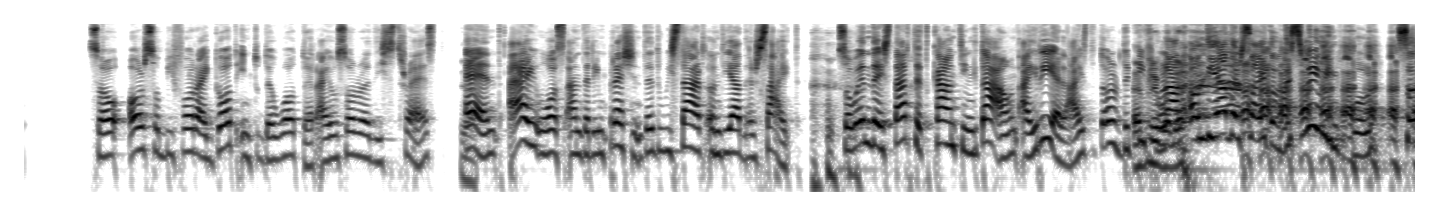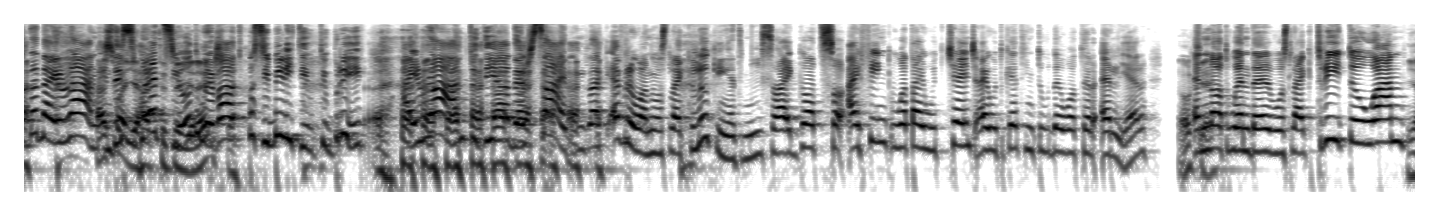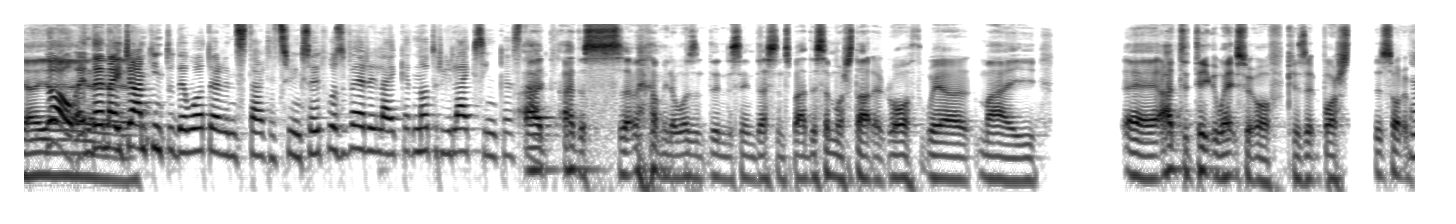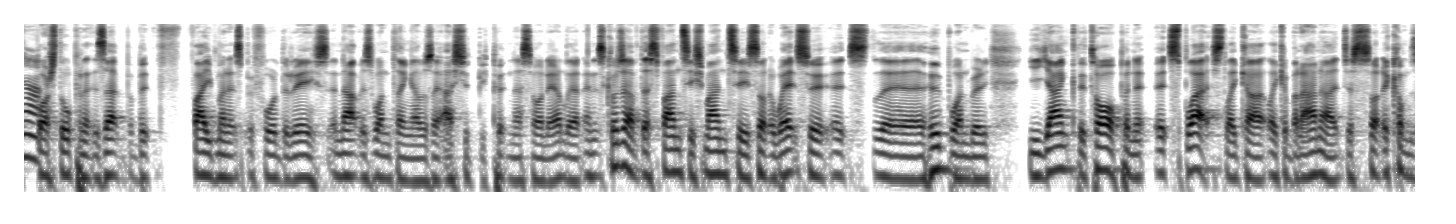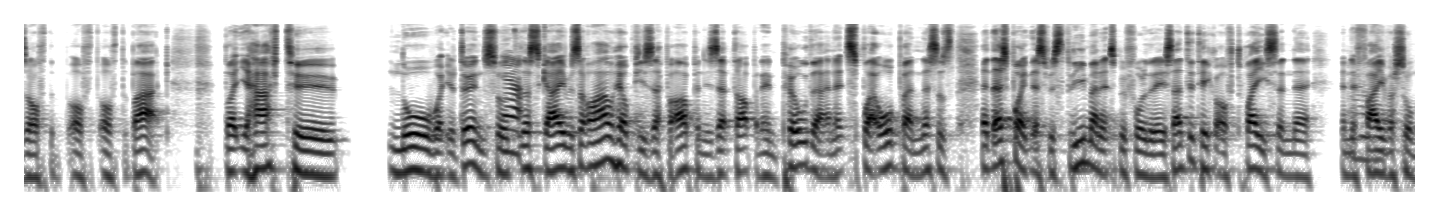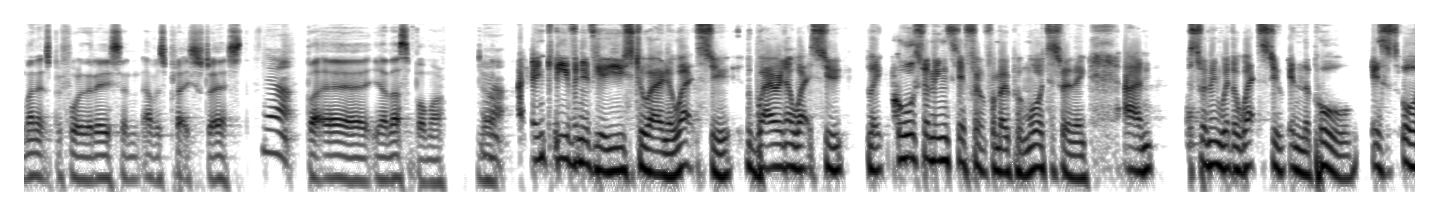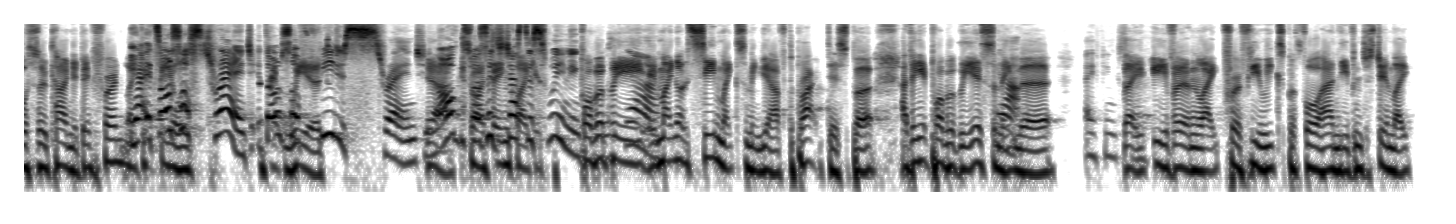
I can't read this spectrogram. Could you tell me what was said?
So also before I got into the water, I was already stressed. Yeah. And I was under impression that we start on the other side. so when they started counting down, I realized that all the people Everyone are on the other side of the swimming pool. So then I ran That's in this wetsuit without possibility to breathe. I ran to the other side, and like everyone was like looking at me. So I got so I think what I would change, I would get into the water earlier Okay. And not when there was like three, two, one, yeah, yeah, go. Yeah, and then I jumped into the water and started swimming. So it was very like not relaxing. I had, I had this, I mean, I wasn't doing the same distance, but I had a similar start at Roth where my, uh, I had to take the wetsuit off because it burst it sort of yeah. burst open at the zip about five minutes before the race. And that was one thing I was like, I should be putting this on earlier. And it's because I have this fancy schmancy sort of wetsuit. It's the hoop one where you yank the top and it, it splits like a like a banana. It just sort of comes off the off off the back. But you have to know what you're doing. So yeah. this guy was like, "Oh, I'll help you zip it up," and he zipped up and then pulled it, and it split open. This was at this point, this was three minutes before the race. I had to take it off twice in the in the oh. five or so minutes before the race, and I was pretty stressed. Yeah, but uh, yeah, that's a bummer. Yeah. yeah. I think even if you're used to wearing a wetsuit, wearing a wetsuit like pool swimming is different from open water swimming, and swimming with a wetsuit in the pool is also kind of different. Like yeah, it it's also strange. It also weird. feels strange, you yeah. know, because so it's just like a swimming. Probably yeah. it might not seem like something you have to practice, but I think it probably is something yeah, that I think so. like even like for a few weeks beforehand, even just doing like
